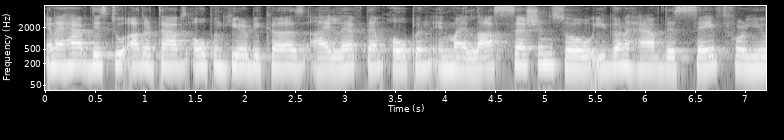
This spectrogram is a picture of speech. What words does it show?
and I have these two other tabs open here because I left them open in my last session. So you're gonna have this saved for you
